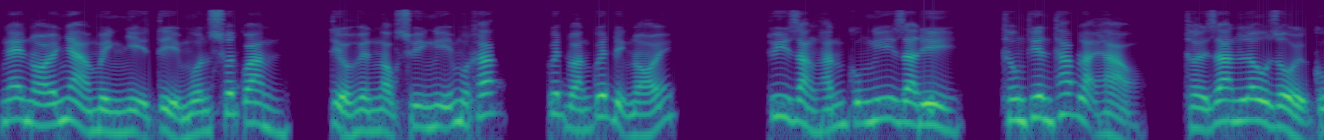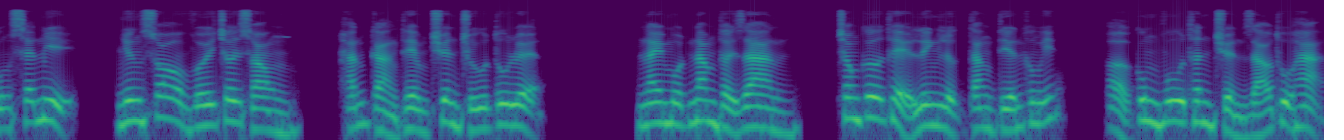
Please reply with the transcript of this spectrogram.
Nghe nói nhà mình nhị tỷ muốn xuất quan, Tiểu Huyền Ngọc suy nghĩ một khắc, quyết đoán quyết định nói. Tuy rằng hắn cũng nghĩ ra đi, thông thiên tháp lại hảo, thời gian lâu rồi cũng sẽ nị, nhưng so với chơi xong, hắn càng thêm chuyên chú tu luyện. Nay một năm thời gian, trong cơ thể linh lực tăng tiến không ít, ở cung vu thân truyền giáo thụ hạ,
